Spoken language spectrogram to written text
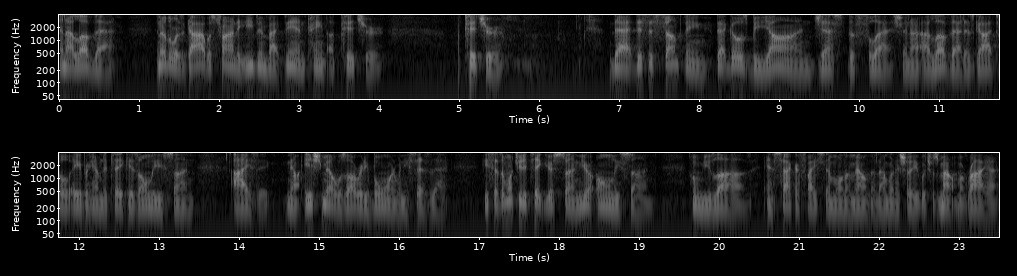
And I love that. In other words, God was trying to, even back then, paint a picture, a picture that this is something that goes beyond just the flesh. And I, I, love that as God told Abraham to take his only son, Isaac. Now, Ishmael was already born when he says that. He says, I want you to take your son, your only son, whom you love, and sacrifice him on a mountain that I'm going to show you, which was Mount Moriah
